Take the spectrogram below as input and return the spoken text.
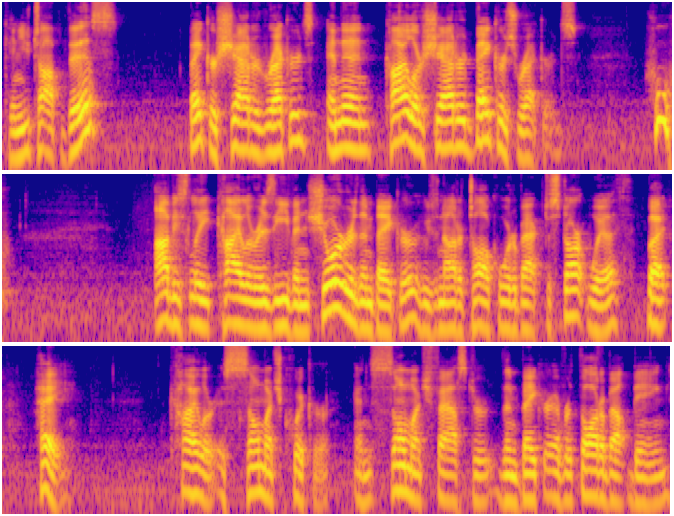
Can you top this? Baker shattered records, and then Kyler shattered Baker's records. Whew. Obviously, Kyler is even shorter than Baker, who's not a tall quarterback to start with, but hey, Kyler is so much quicker and so much faster than Baker ever thought about being.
